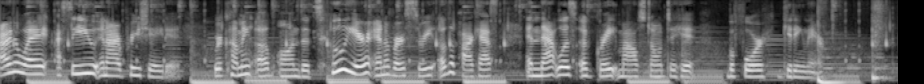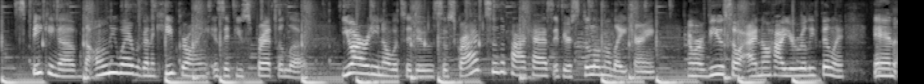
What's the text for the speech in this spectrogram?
Either way, I see you and I appreciate it. We're coming up on the two year anniversary of the podcast, and that was a great milestone to hit before getting there. Speaking of, the only way we're going to keep growing is if you spread the love. You already know what to do. Subscribe to the podcast if you're still on the late train and review so I know how you're really feeling. And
